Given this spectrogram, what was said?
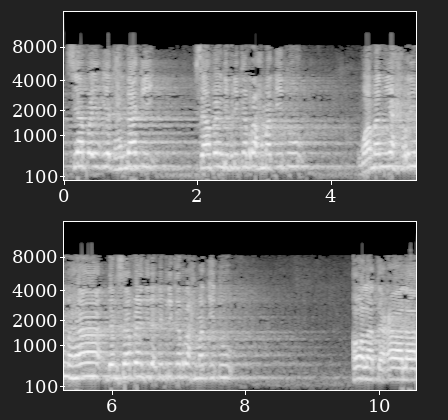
siapa yang ia kehendaki siapa yang diberikan rahmat itu? Waman yahrimha dan siapa yang tidak diberikan rahmat itu? Qala ta'ala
